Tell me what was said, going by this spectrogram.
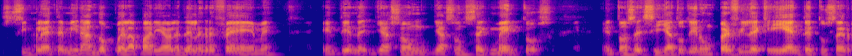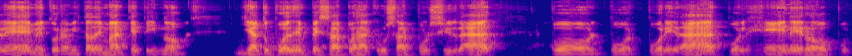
Simplemente mirando pues las variables del RFM, ¿entiendes? Ya son, ya son segmentos entonces, si ya tú tienes un perfil de cliente, tu CRM, tu herramienta de marketing, ¿no? Ya tú puedes empezar pues a cruzar por ciudad, por, por, por edad, por género, por,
